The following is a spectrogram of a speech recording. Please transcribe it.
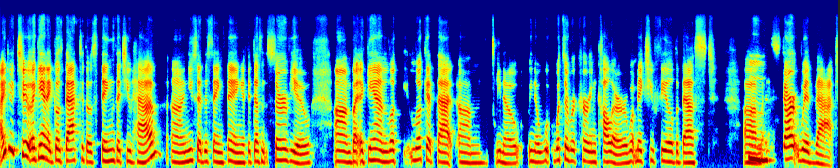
I do too. Again, it goes back to those things that you have, uh, and you said the same thing. If it doesn't serve you, um, but again, look look at that. Um, you know, you know w- what's a recurring color? What makes you feel the best? um, mm. start with that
